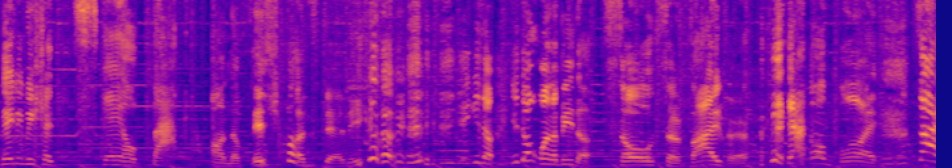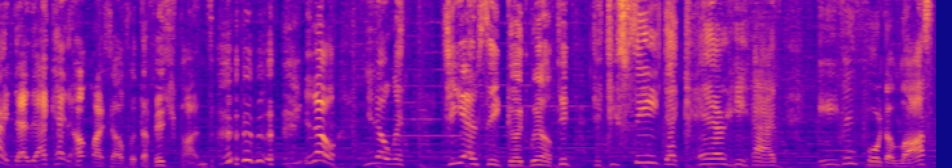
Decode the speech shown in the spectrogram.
maybe we should scale back on the fish puns, Danny. you know, you don't want to be the sole survivor. oh boy. Sorry, Danny, I can't help myself with the fish puns. you know, you know, with GMC Goodwill, did did you see the care he had even for the lost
